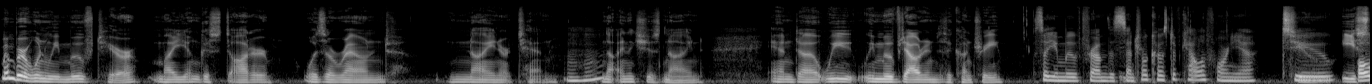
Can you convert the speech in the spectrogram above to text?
remember when we moved here, my youngest daughter was around nine or 10 No, I think she was nine, and uh, we we moved out into the country So you moved from the central coast of California to, eastern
